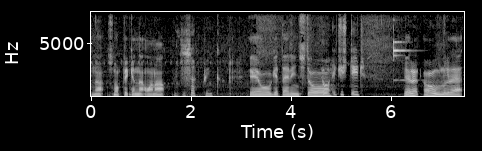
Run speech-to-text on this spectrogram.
No, it's not picking that one up. It's a soft drink. Yeah, we'll get that in store. Oh, it just did. Get it? Oh, look at that.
